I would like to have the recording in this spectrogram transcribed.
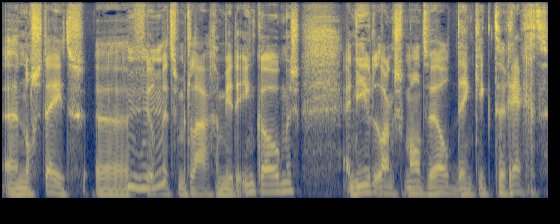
uh, nog steeds mm -hmm. veel mensen met lage middeninkomens. En die langzamerhand wel, denk ik, terecht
